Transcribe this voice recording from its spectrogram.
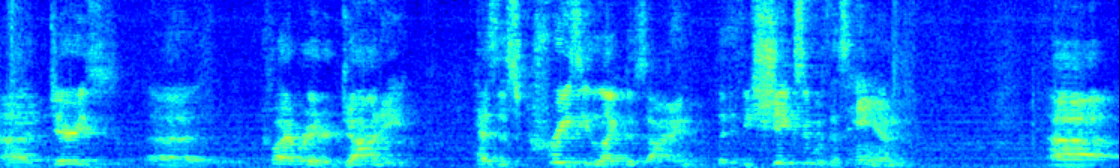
uh, Jerry's uh, collaborator, Johnny, has this crazy leg design that if he shakes it with his hand, uh,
